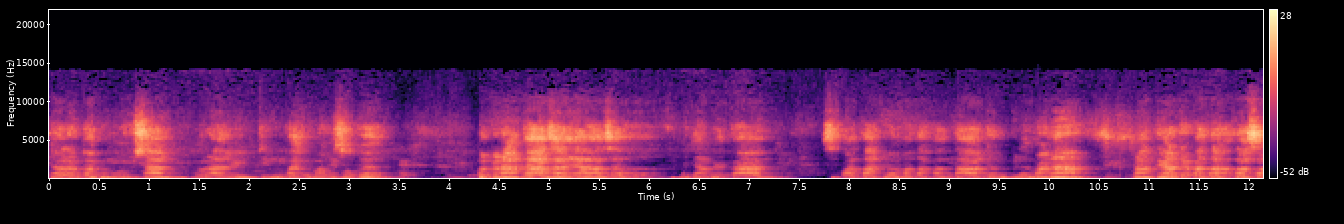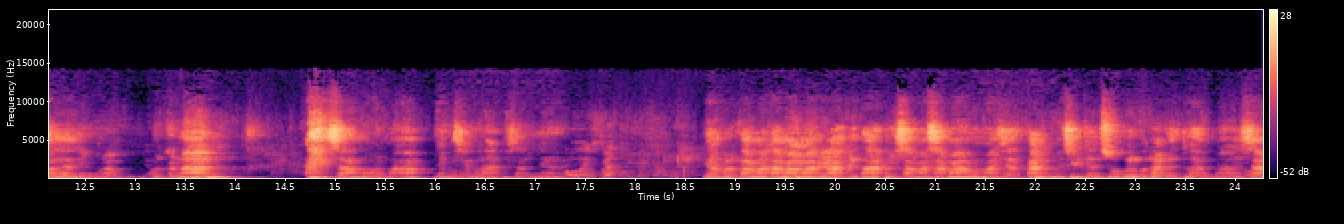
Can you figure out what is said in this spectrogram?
dalam kepengurusan Orari di Banyuwangi juga. Perkenankan saya se- menyampaikan sepatah dua patah kata dan bila mana nanti ada kata-kata saya yang kurang berkenan saya mohon maaf yang sebesar-besarnya. Yang pertama-tama marilah kita bersama-sama memanjatkan puji dan syukur kepada Tuhan Maha Esa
